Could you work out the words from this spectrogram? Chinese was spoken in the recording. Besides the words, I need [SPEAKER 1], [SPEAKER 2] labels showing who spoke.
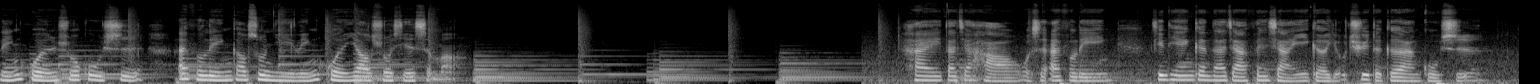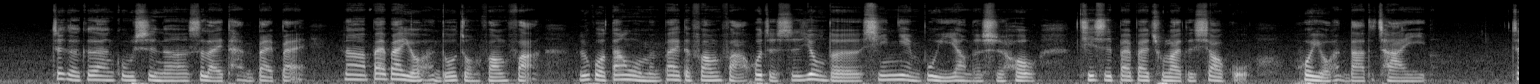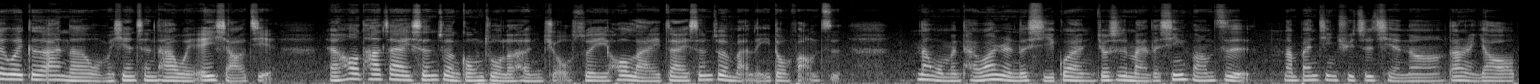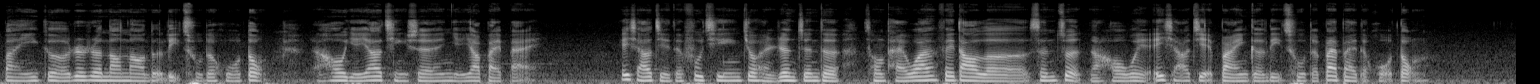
[SPEAKER 1] 灵魂说故事，艾芙琳告诉你灵魂要说些什么。嗨，大家好，我是艾芙琳，今天跟大家分享一个有趣的个案故事。这个个案故事呢，是来谈拜拜。那拜拜有很多种方法。如果当我们拜的方法或者是用的心念不一样的时候，其实拜拜出来的效果会有很大的差异。这位个案呢，我们先称她为 A 小姐。然后她在深圳工作了很久，所以后来在深圳买了一栋房子。那我们台湾人的习惯就是买了新房子，那搬进去之前呢，当然要办一个热热闹闹的礼厨的活动。然后也要请神，也要拜拜。A 小姐的父亲就很认真的从台湾飞到了深圳，然后为 A 小姐办一个礼厨的拜拜的活动。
